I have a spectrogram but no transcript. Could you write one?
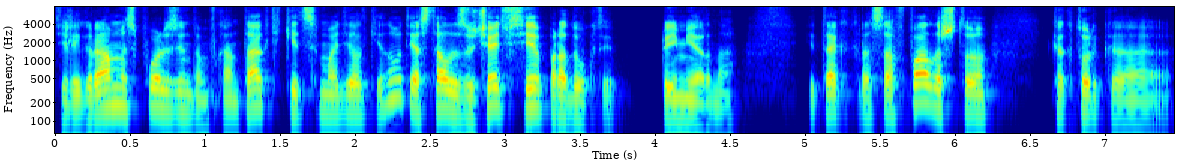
Телеграм используем, там ВКонтакте какие-то самоделки. Ну вот я стал изучать все продукты примерно. И так как раз совпало, что как только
